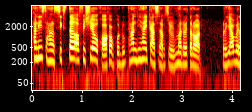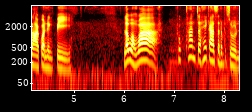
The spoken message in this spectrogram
ท่านนี้ทาง Sixter Official ขอขอบคุณทุกท่านที่ให้การสนับสนุนมาโดยตลอดระยะเวลากว่า 1 ปี และหวังว่าทุกท่านจะให้การสนับสนุน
